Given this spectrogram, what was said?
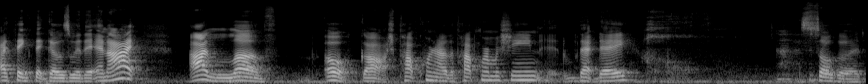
I think that goes with it. And I I love oh gosh, popcorn out of the popcorn machine eh, that day. So good.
